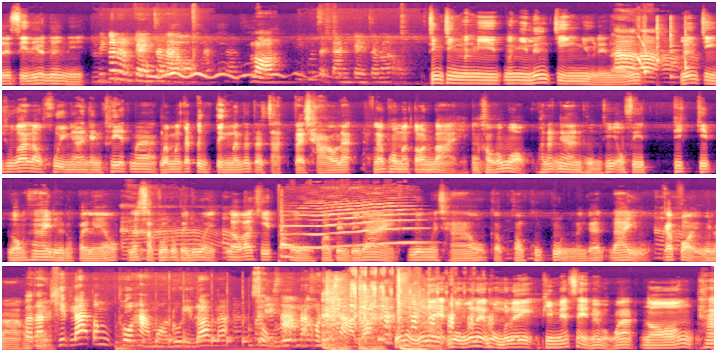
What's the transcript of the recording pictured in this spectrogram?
เลยซีเรียสเรื่องนี้ นี่ก็โดนแกงจะลาออกนะเหรอนี่ผู้จัดการแกงจะลาออกจริง ๆ มันมีมันมีเรื่องจริงอยู่ในอ่านั้นอ่า เรื่องจริงคือว่าเราคุยงานกันเครียดมาก แล้วมันก็ตึงๆมันตั้งแต่สัแต่เช้าแล้วแล้วพอมาตอนบ่ายเขาก็บอกพนักงานผมที่ออฟฟิศ พี่กิฟร้องไห้เดินออกไปแล้ว แล้วขับรถออกไปด้วย เราก็คิดเออความเป็นไปได้ เรื่องเมื่อเช้ากับความคุกรุ่นมันก็ได้อยู่ก็ปล่อยเวลาตเขาอนไปนั้นคิดแล้วต้องโทรหาหมอดูอีกรอบแล้วต้องส่งรูปนะคนที่สามแล้วแล้วผมก็เลยผมก็เลยผมก็เลยพิมพ์เมสเซจไปบอกว่าน้องถ้า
